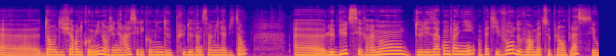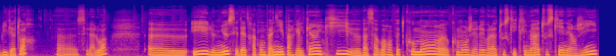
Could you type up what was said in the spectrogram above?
dans différentes communes. En général, c'est les communes de plus de 25 000 habitants. Euh, le but, c'est vraiment de les accompagner. En fait, ils vont devoir mettre ce plan en place, c'est obligatoire, euh, c'est la loi. Euh, et le mieux, c'est d'être accompagné par quelqu'un qui va savoir en fait comment comment gérer voilà tout ce qui est climat, tout ce qui est énergie.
